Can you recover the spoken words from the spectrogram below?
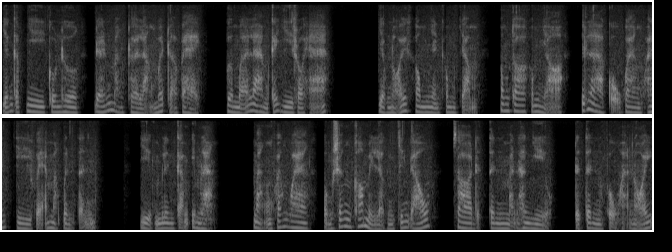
dẫn cặp nhi cô nương đến bằng trời lặng mới trở về, vừa mở làm cái gì rồi hả? Giọng nổi không nhanh không chậm, không to không nhỏ, chính là cổ quan hoán chi vẻ mặt bình tĩnh. Diệp Linh cảm im lặng. Mặn phán quan cũng rất có mị lực chiến đấu, so địch tinh mạnh hơn nhiều. Địch tinh phụ họa nói.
